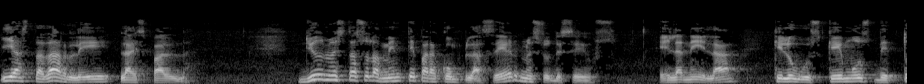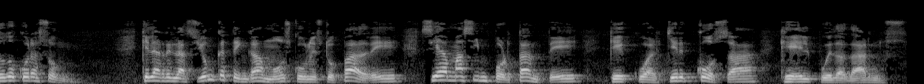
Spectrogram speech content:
y hasta darle la espalda. Dios no está solamente para complacer nuestros deseos. Él anhela que lo busquemos de todo corazón, que la relación que tengamos con nuestro Padre sea más importante que cualquier cosa que Él pueda darnos.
